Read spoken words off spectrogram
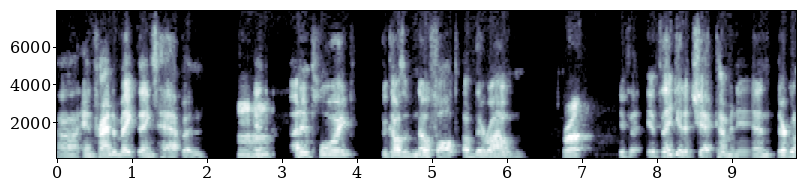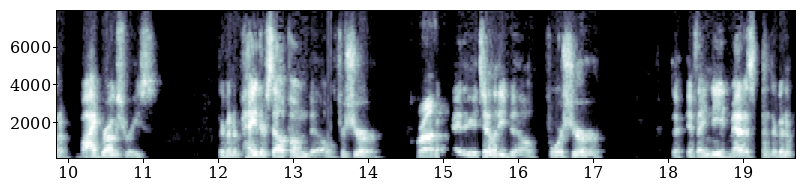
uh, and trying to make things happen, hmm unemployed because of no fault of their own, right, if if they get a check coming in, they're going to buy groceries, they're going to pay their cell phone bill for sure, right, they're pay their utility bill for sure. If they need medicine, they're going to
